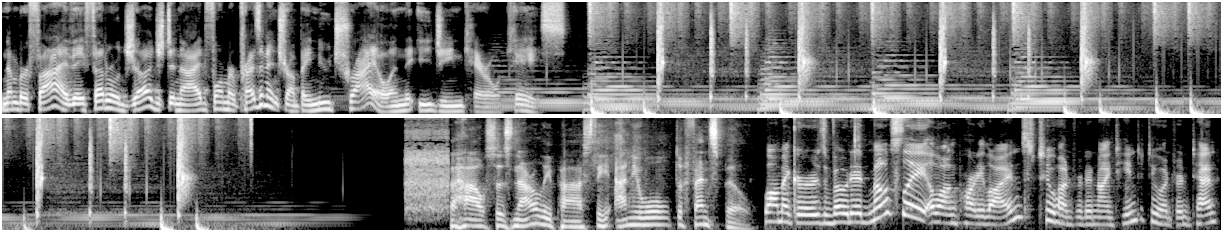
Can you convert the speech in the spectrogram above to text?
Number five, a federal judge denied former President Trump a new trial in the E. Jean Carroll case. The House has narrowly passed the annual defense bill. Lawmakers voted mostly along party lines 219 to 210.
